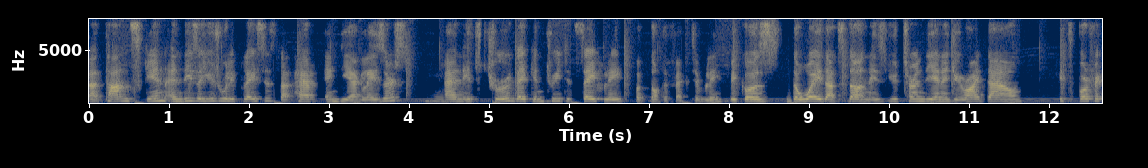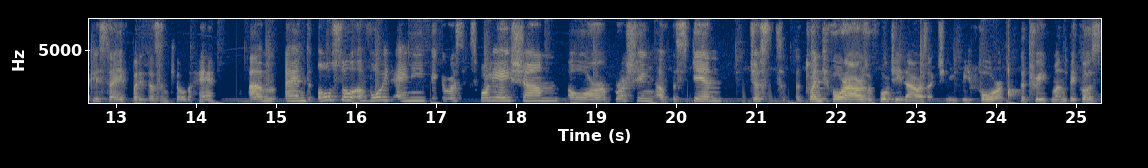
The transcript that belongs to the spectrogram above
uh, tan skin and these are usually places that have Nd:YAG lasers mm-hmm. and it's true they can treat it safely but not effectively because the way that's done is you turn the energy right down it's perfectly safe but it doesn't kill the hair um, and also avoid any vigorous exfoliation or brushing of the skin just 24 hours or 48 hours actually before the treatment because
